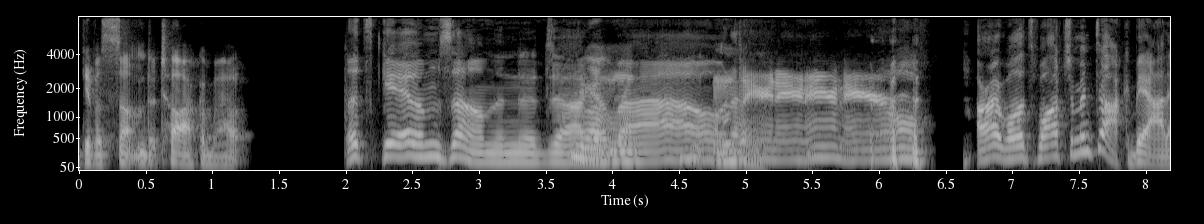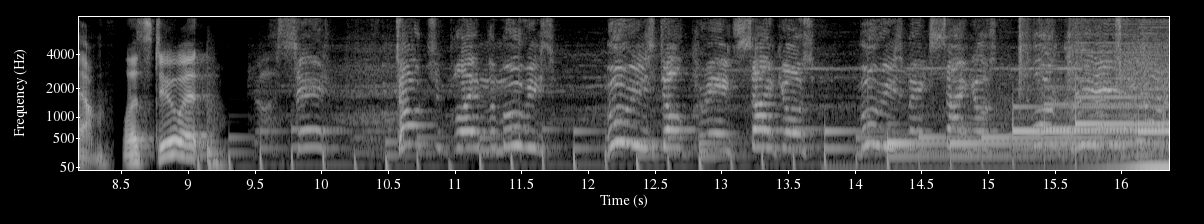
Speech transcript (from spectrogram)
give us something to talk about. Let's give him something to talk about. All right, well, let's watch him and talk about him. Let's do it. Sid, don't you blame the movies. Movies don't create psychos. Movies make psychos more creative.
